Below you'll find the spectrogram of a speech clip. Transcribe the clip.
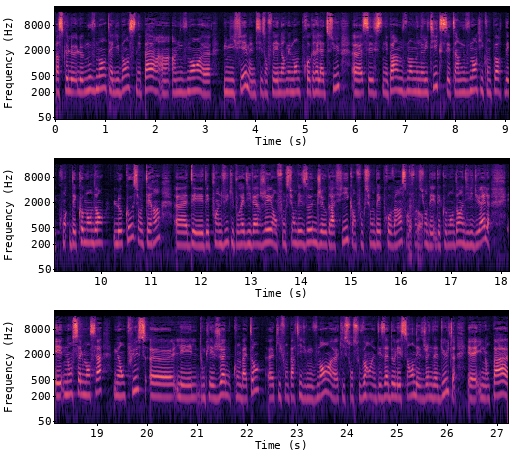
Parce que le, le mouvement taliban, ce n'est pas un, un mouvement euh, unifié, même s'ils ont fait énormément de progrès là-dessus. Euh, ce n'est pas un mouvement monolithique, c'est un mouvement qui comporte des, des commandants locaux sur le terrain, euh, des, des points de vue qui pourraient diverger en fonction des zones géographiques, en fonction des provinces, en fonction des, des commandants individuels. Et non seulement ça, mais en plus, euh, les, donc les jeunes combattants euh, qui font partie du mouvement, euh, qui sont souvent des adolescents, des jeunes adultes, euh, ils n'ont pas,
